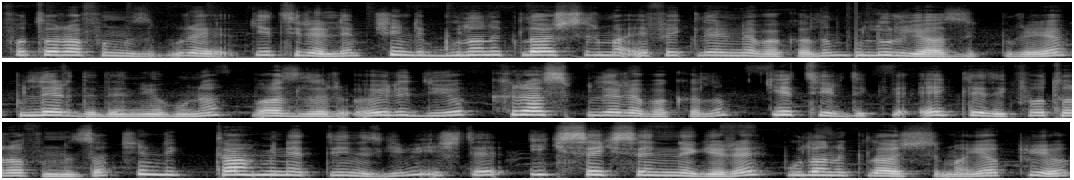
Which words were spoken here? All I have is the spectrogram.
fotoğrafımızı buraya getirelim. Şimdi bulanıklaştırma efektlerine bakalım. Blur yazdık buraya. Blur de deniyor buna. Bazıları öyle diyor. Crass blur'e bakalım. Getirdik ve ekledik ekledik fotoğrafımıza. Şimdi tahmin ettiğiniz gibi işte x eksenine göre bulanıklaştırma yapıyor.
